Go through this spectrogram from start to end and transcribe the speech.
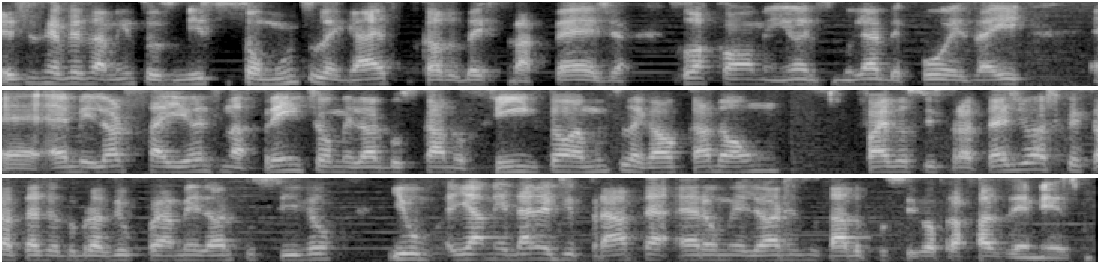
Esses revezamentos mistos são muito legais por causa da estratégia, coloca homem antes, mulher depois, aí é, é melhor sair antes na frente ou melhor buscar no fim, então é muito legal, cada um faz a sua estratégia. Eu acho que a estratégia do Brasil foi a melhor possível e, o, e a medalha de prata era o melhor resultado possível para fazer mesmo.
